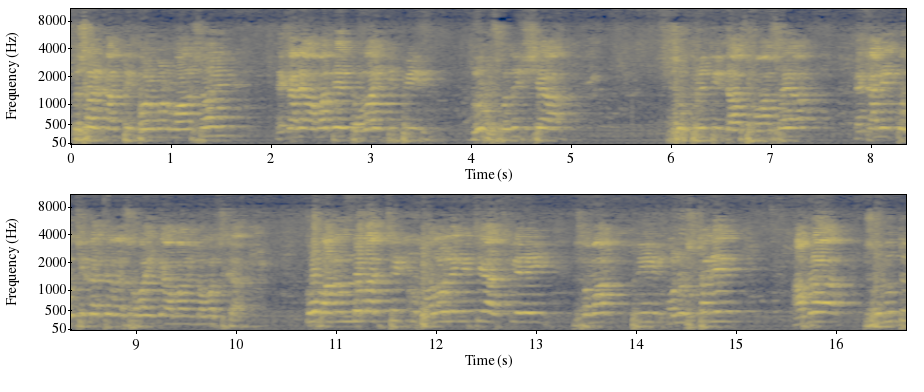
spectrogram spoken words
তুষারকান্তি বর্মন মহাশয় এখানে আমাদের ধলাই টিপির গ্রুপ সদস্য সুপ্রীতি দাস মহাশয়া, এখানে কচিকাচারা সবাইকে আমার নমস্কার। খুব আনন্দ লাগছে, খুব ভালো লেগেছে আজকের এই সমাপ্তি অনুষ্ঠানে। আমরা শুরুতে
